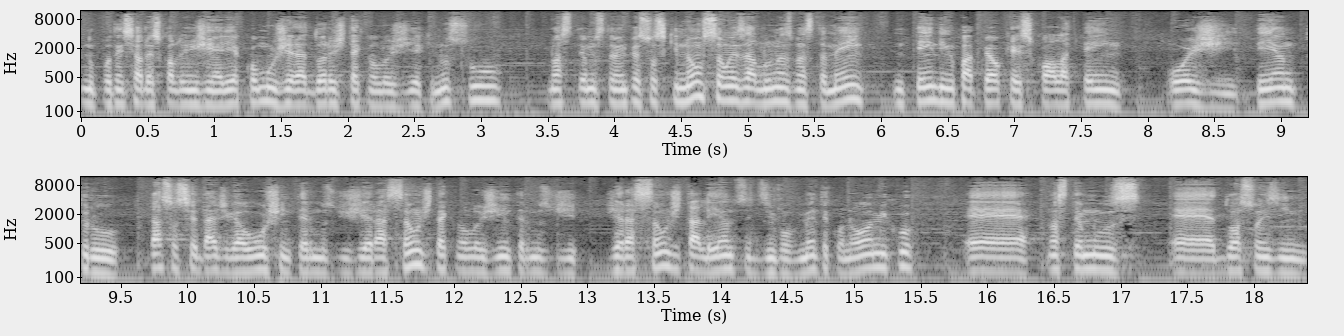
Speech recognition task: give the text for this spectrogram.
no potencial da escola de engenharia como geradora de tecnologia aqui no Sul. Nós temos também pessoas que não são ex-alunas, mas também entendem o papel que a escola tem hoje dentro da sociedade gaúcha em termos de geração de tecnologia, em termos de geração de talentos e desenvolvimento econômico. É, nós temos é, doações, em,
